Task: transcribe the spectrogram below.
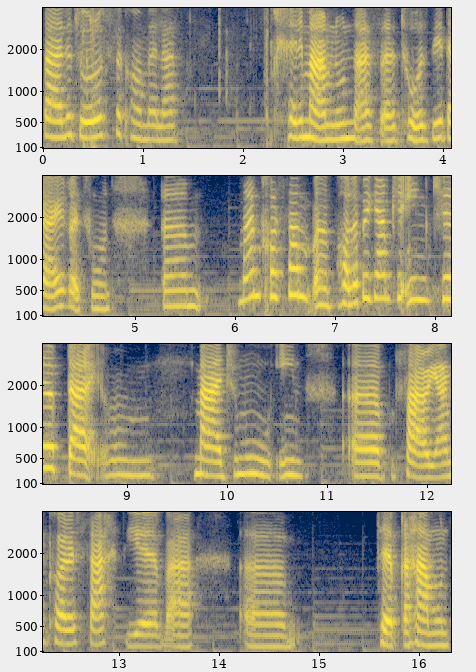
بله درسته کاملا. خیلی ممنون از توضیح دقیقتون. من می‌خواستم حالا بگم که این که در مجموع این فرایند کار سختیه و طبق همون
